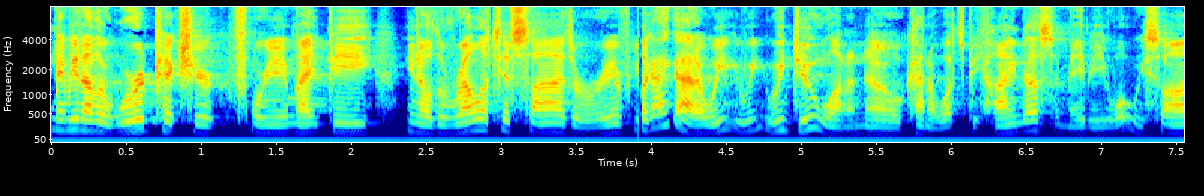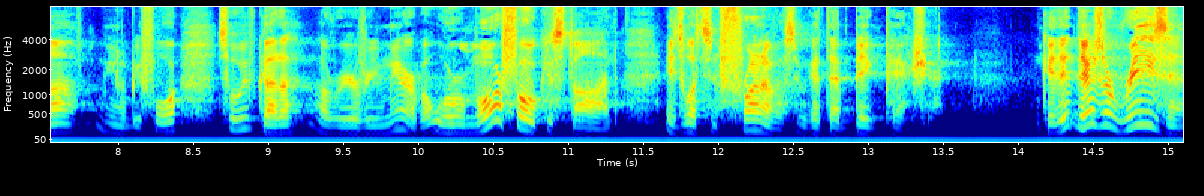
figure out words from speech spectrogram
Maybe another word picture for you might be, you know, the relative size or if, like I got it. We, we, we do want to know kind of what's behind us and maybe what we saw, you know, before. So we've got a, a rear view mirror. But what we're more focused on is what's in front of us. We've got that big picture. Okay, there's a reason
